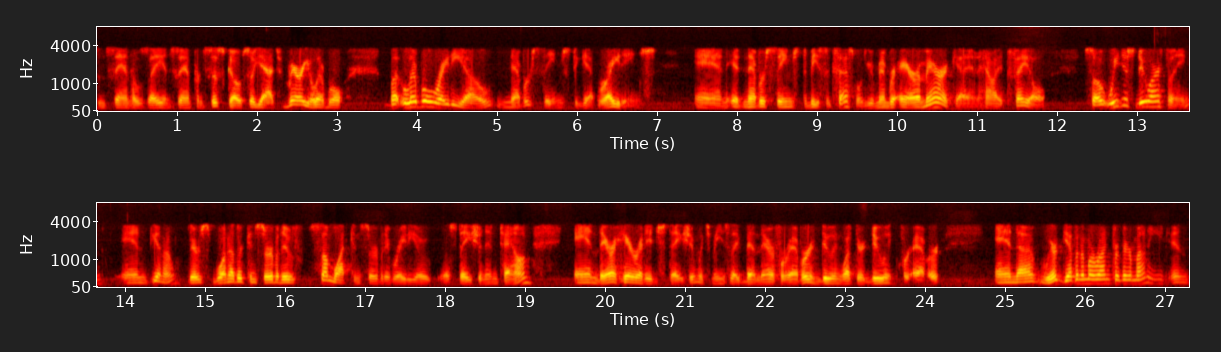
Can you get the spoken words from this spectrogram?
and San Jose and San Francisco. So, yeah, it's very liberal. But liberal radio never seems to get ratings, and it never seems to be successful. You remember Air America and how it failed. So, we just do our thing. And, you know, there's one other conservative, somewhat conservative radio station in town and they're a heritage station, which means they've been there forever and doing what they're doing forever. And uh, we're giving them a run for their money in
